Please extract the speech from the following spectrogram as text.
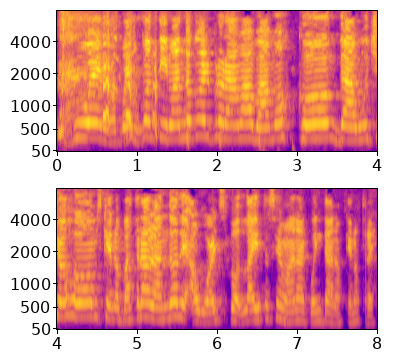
Bueno, pues continuando con el programa, vamos con Gabucho Holmes, que nos va a estar hablando de Award Spotlight esta semana. Cuéntanos, ¿qué nos trae?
